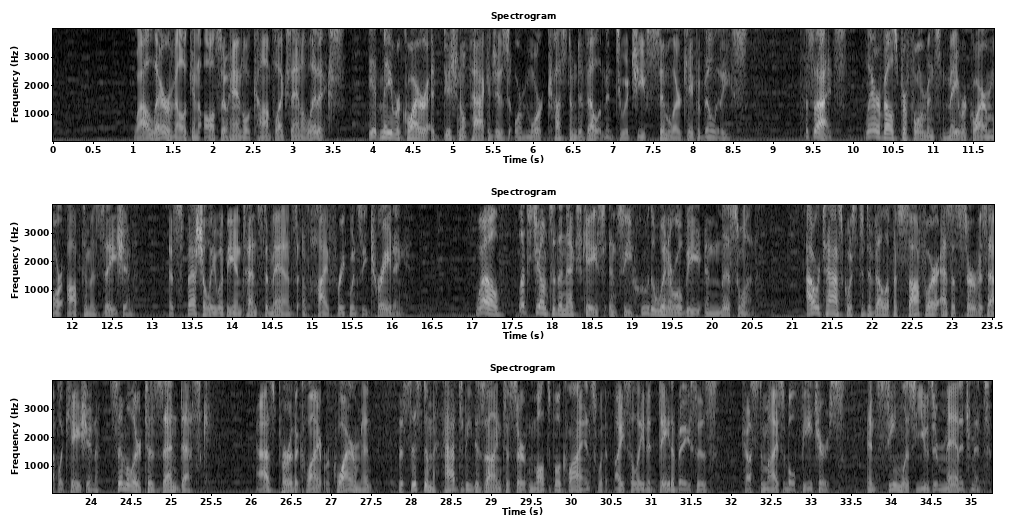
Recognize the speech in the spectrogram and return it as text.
While Laravel can also handle complex analytics, it may require additional packages or more custom development to achieve similar capabilities. Besides, Laravel's performance may require more optimization, especially with the intense demands of high-frequency trading. Well, let's jump to the next case and see who the winner will be in this one. Our task was to develop a software-as-a-service application similar to Zendesk. As per the client requirement, the system had to be designed to serve multiple clients with isolated databases, customizable features, and seamless user management.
